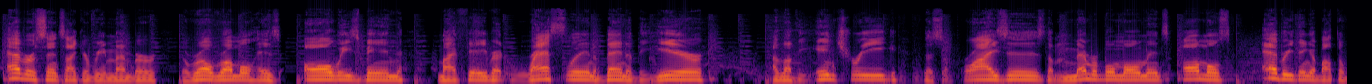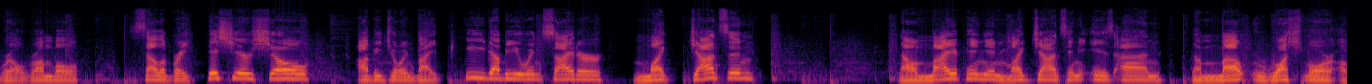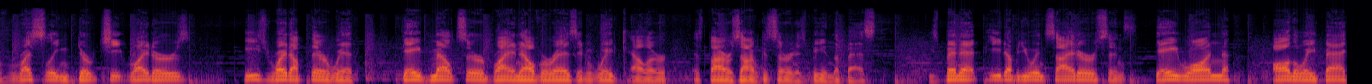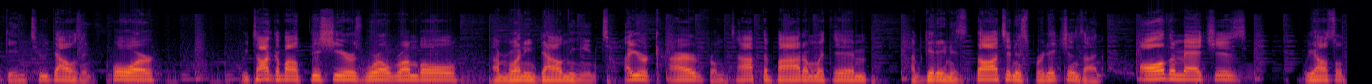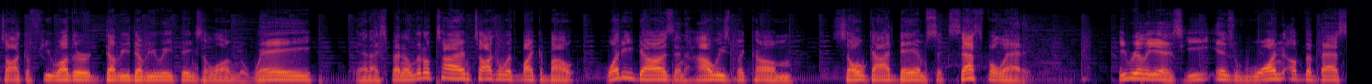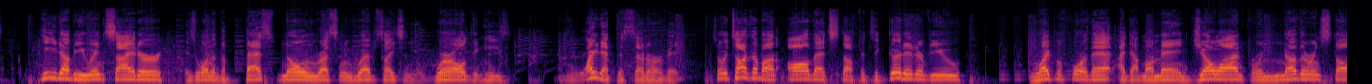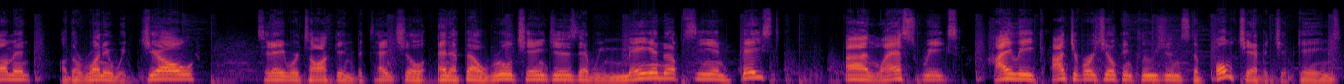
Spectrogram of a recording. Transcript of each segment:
ever since I can remember, the Royal Rumble has always been my favorite wrestling event of the year. I love the intrigue, the surprises, the memorable moments, almost everything about the Royal Rumble. To celebrate this year's show, I'll be joined by PW Insider Mike Johnson. Now, in my opinion, Mike Johnson is on the Mount Rushmore of wrestling dirt sheet writers. He's right up there with Dave Meltzer, Bryan Alvarez, and Wade Keller, as far as I'm concerned, as being the best. He's been at PW Insider since day one, all the way back in 2004. We talk about this year's Royal Rumble. I'm running down the entire card from top to bottom with him. I'm getting his thoughts and his predictions on all the matches. We also talk a few other WWE things along the way. And I spent a little time talking with Mike about what he does and how he's become so goddamn successful at it. He really is. He is one of the best. PW Insider is one of the best known wrestling websites in the world, and he's right at the center of it. So we talk about all that stuff. It's a good interview. Right before that, I got my man Joe on for another installment of the Run-In With Joe. Today, we're talking potential NFL rule changes that we may end up seeing based on last week's highly controversial conclusions to both championship games.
